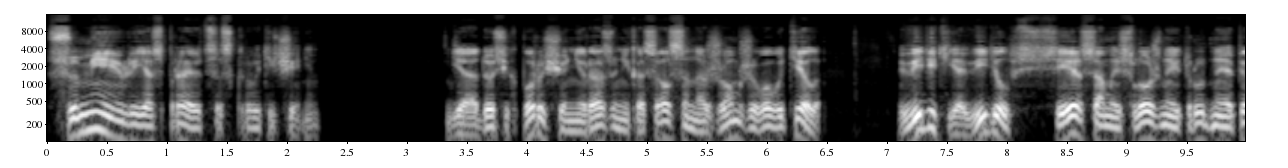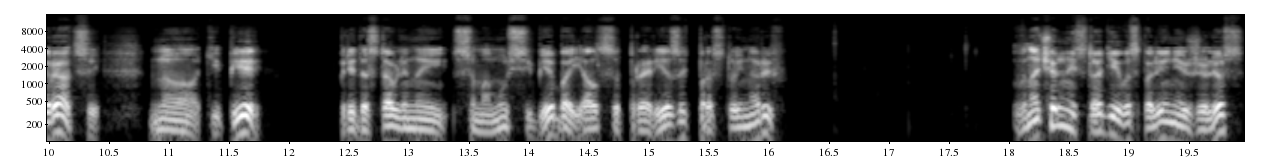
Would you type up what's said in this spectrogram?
Сумею ли я справиться с кровотечением? Я до сих пор еще ни разу не касался ножом живого тела. Видеть я видел все самые сложные и трудные операции, но теперь, предоставленный самому себе, боялся прорезать простой нарыв. В начальной стадии воспаления желез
